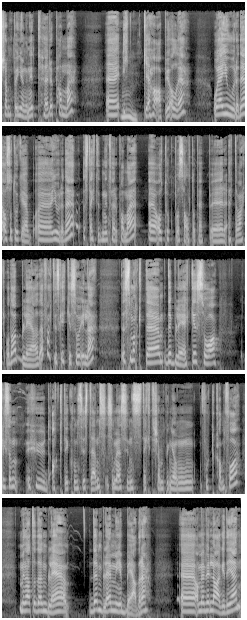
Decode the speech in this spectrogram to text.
sjampinjongen i tørr panne. Eh, ikke ha oppi olje. Og jeg gjorde det, og så tok jeg eh, gjorde det, stekte den i tørr panne og tok på salt og pepper etter hvert. Og da ble det faktisk ikke så ille. Det smakte Det ble ikke så liksom hudaktig konsistens som jeg syns stekt sjampinjong fort kan få, men at den ble, den ble mye bedre. Uh, om jeg vil lage det igjen?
